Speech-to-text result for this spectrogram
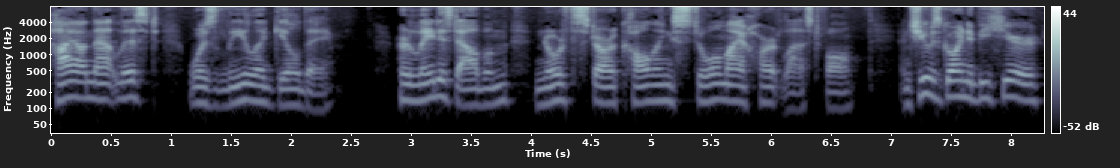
High on that list was Leela Gilday. Her latest album, North Star Calling, stole my heart last fall and she was going to be here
